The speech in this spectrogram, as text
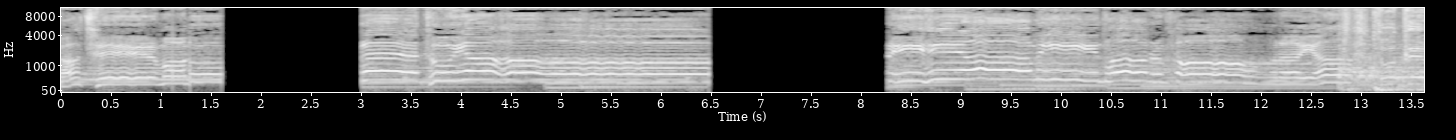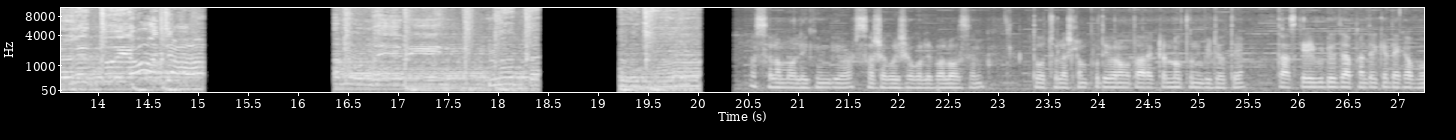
কাছের মানুষ আসসালামু আলাইকুম ভিউয়ার্স, আশা করি সকলে ভালো আছেন। তো চলে আসলাম প্রতিবার মতো আরেকটা নতুন ভিডিওতে। তো আজকের এই ভিডিওতে আপনাদেরকে দেখাবো,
